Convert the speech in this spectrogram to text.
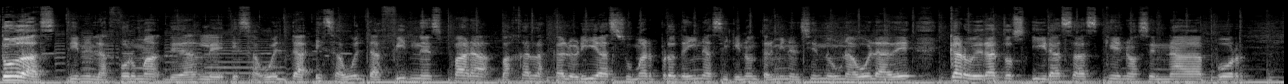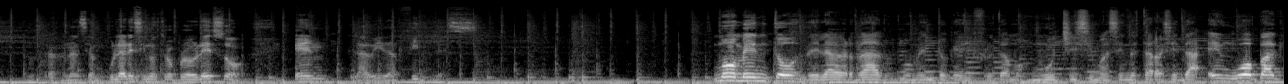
todas tienen la forma de darle esa vuelta, esa vuelta fitness para bajar las calorías, sumar proteínas y que no terminen siendo una bola de carbohidratos y grasas que no hacen nada por nuestras ganancias musculares y nuestro progreso en la vida fitness. Momento de la verdad, momento que disfrutamos muchísimo haciendo esta receta en Wopak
